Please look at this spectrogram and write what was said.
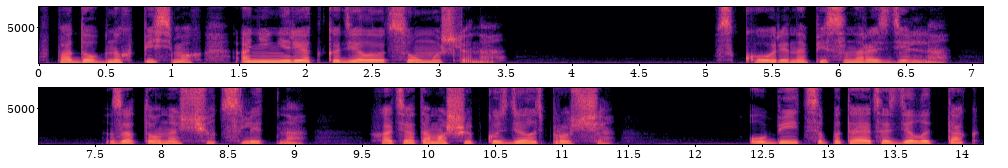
В подобных письмах они нередко делаются умышленно. Вскоре написано раздельно. Зато насчет слитно, хотя там ошибку сделать проще. Убийца пытается сделать так,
